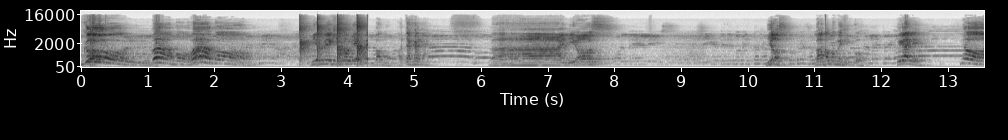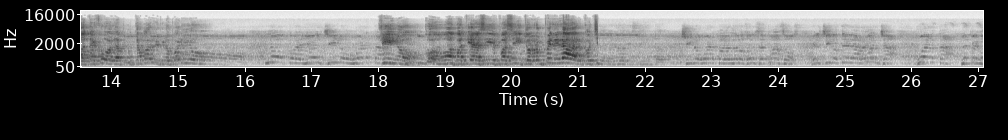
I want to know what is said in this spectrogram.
¡Gol! ¡Vamos, vamos! Bien México, bien. Vamos, atajala. ¡Ay, Dios! Gol de Ellis. Sigue teniendo ventaja. Dios. México, tres a Vamos, dos. México. Le pegó. Pegale. No, atajó la puta madre que lo parió. Lo falló el chino Huerta. Chino, ¿cómo va a patear así despacito? Manera distinta. Chino Huerta desde los 11 pasos. El chino tiene la revancha. Huerta le pegó.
